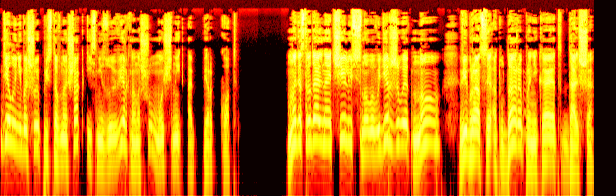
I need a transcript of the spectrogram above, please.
делаю небольшой приставной шаг и снизу вверх наношу мощный апперкот. Многострадальная челюсть снова выдерживает, но вибрация от удара проникает дальше.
